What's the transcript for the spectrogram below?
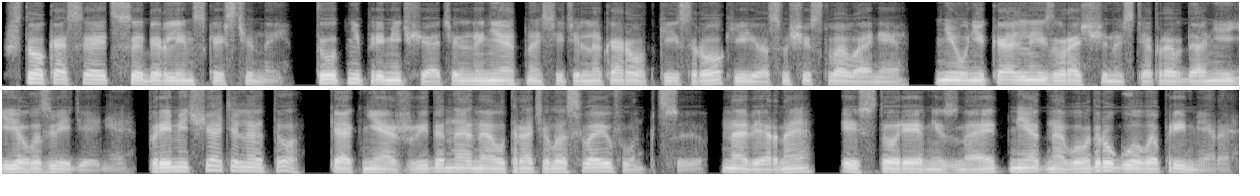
что касается Берлинской стены, тут не примечательно ни относительно короткий срок ее существования, ни уникальная извращенность оправдания ее возведения. Примечательно то, как неожиданно она утратила свою функцию. Наверное, история не знает ни одного другого примера,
